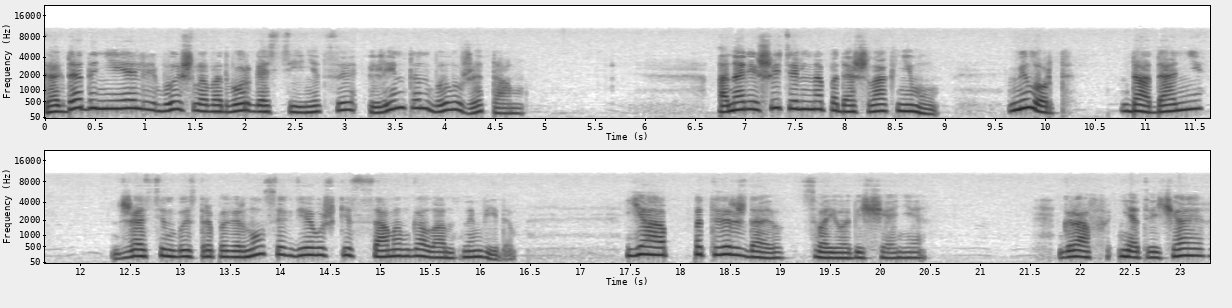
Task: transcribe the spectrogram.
Когда Даниэль вышла во двор гостиницы, Линтон был уже там. Она решительно подошла к нему. «Милорд, да, Данни?» Джастин быстро повернулся к девушке с самым галантным видом. «Я подтверждаю свое обещание». Граф, не отвечая,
